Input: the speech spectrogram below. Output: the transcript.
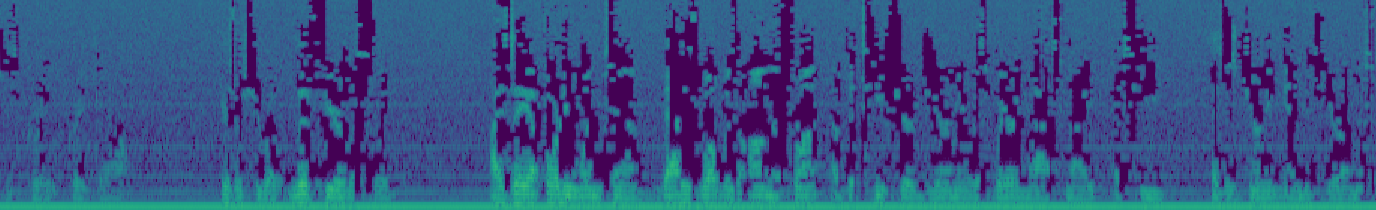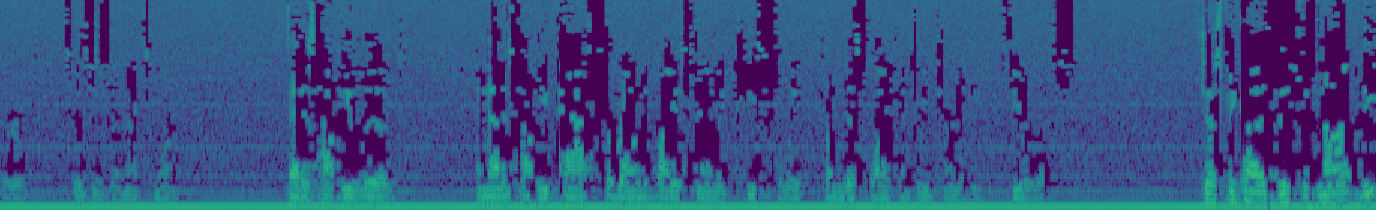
she's a great, great gal. Here's what she wrote Live fearlessly. Isaiah 41:10. That is what was on the front of the T-shirt Jeremy was wearing last night as he as his journey ended here on this earth. So this is the next month. That is how he lived, and that is how he passed, surrounded by his family, peacefully from this life into eternity, fearless. Just because this is not the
